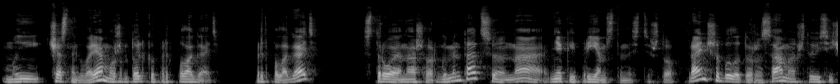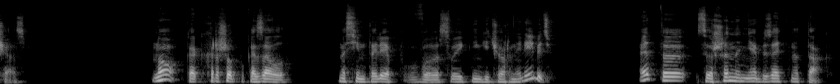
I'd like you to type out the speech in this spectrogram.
Мы, честно говоря, можем только предполагать предполагать, строя нашу аргументацию на некой преемственности, что раньше было то же самое, что и сейчас. Но, как хорошо показал Насим Талеб в своей книге «Черный лебедь», это совершенно не обязательно так.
